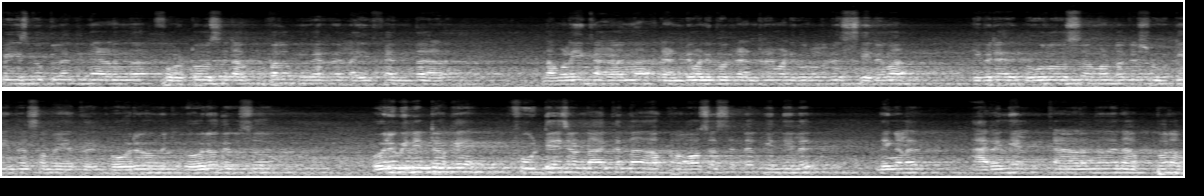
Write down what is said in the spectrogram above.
ഫേസ്ബുക്കിലൊക്കെ കാണുന്ന ഫോട്ടോസിനപ്പുറം ഇവരുടെ ലൈഫ് എന്താണ്? നമ്മൾ ഈ കാണുന്ന രണ്ട് മണിക്കൂർ രണ്ടര മണിക്കൂറുള്ള ഒരു സിനിമ ഇവർ നൂറ് ദിവസം കൊണ്ടൊക്കെ ഷൂട്ട് ചെയ്യുന്ന സമയത്ത് ഓരോ ഓരോ ദിവസവും ഒരു മിനിറ്റൊക്കെ ഫുട്ടേജ് ഉണ്ടാക്കുന്ന ആ പ്രോസസ്സിന്റെ പിന്നിൽ നിങ്ങൾ അരങ്ങിൽ കാണുന്നതിനപ്പുറം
